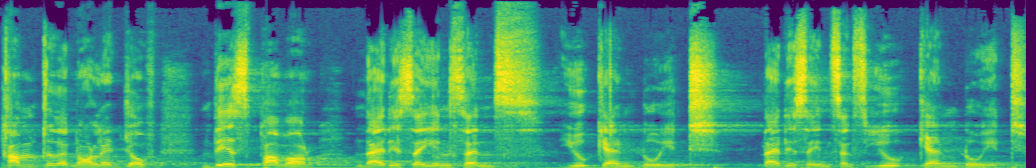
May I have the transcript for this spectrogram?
come to the knowledge of this power. That is the incense. You can do it. That is the incense. You can do it.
